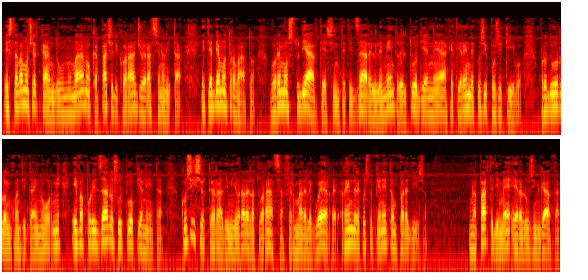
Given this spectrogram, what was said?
e stavamo cercando un umano capace di coraggio e razionalità e ti abbiamo trovato. Vorremmo studiarti e sintetizzare l'elemento del tuo DNA che ti rende così positivo, produrlo in quantità enormi e vaporizzarlo sul tuo pianeta. Così si otterrà di migliorare la tua razza, fermare le guerre, rendere questo pianeta un paradiso. Una parte di me era lusingata,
